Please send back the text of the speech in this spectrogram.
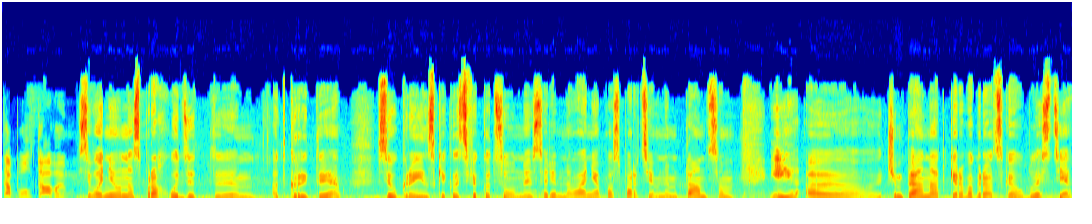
та Полтави. Сегодня у нас проходят э, открытые всеукраинские классификационные соревнования по спортивным танцам и э, чемпионат Кировоградской области,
